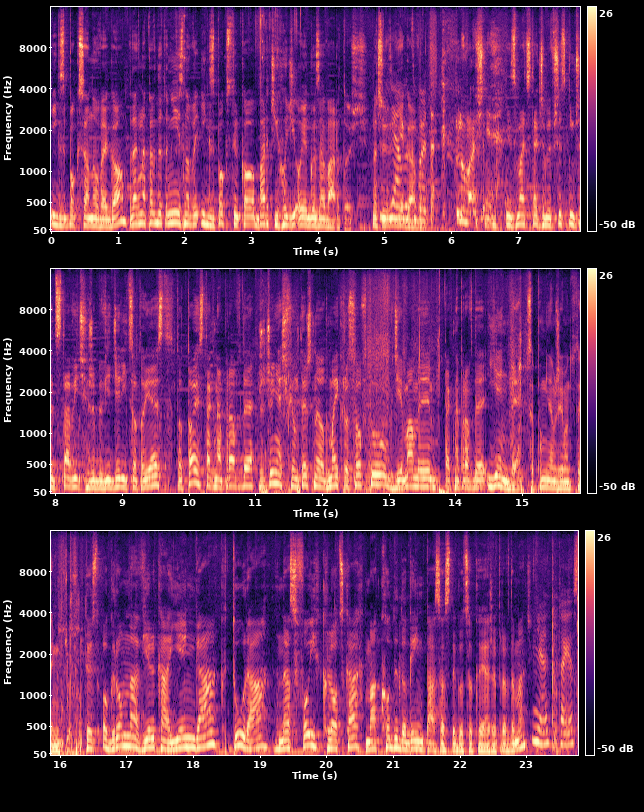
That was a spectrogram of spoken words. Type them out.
Xboxa nowego. Tak naprawdę to nie jest nowy Xbox, tylko bardziej chodzi o jego zawartość. Znaczy Widziałam jego. multivolta. No właśnie. Więc macie tak, żeby wszystkim przedstawić, żeby wiedzieli co to jest. To to jest tak naprawdę życzenia świąteczne od Microsoftu, gdzie mamy tak naprawdę jęgę. Zapominam, że ja mam tutaj mikrofon. To jest ogromna, wielka jęga, która na swoich klockach ma kody do Game Passa, z tego co kojarzę, prawda Mać? Nie, tutaj jest.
